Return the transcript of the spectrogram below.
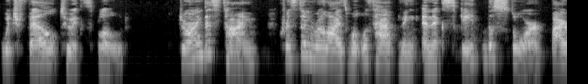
which failed to explode. During this time, Kristen realized what was happening and escaped the store by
